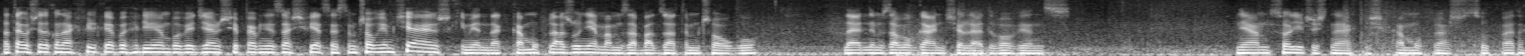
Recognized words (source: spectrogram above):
Dlatego się tylko na chwilkę wychyliłem, bo wiedziałem, że się pewnie zaświecę. Jestem czołgiem ciężkim, jednak kamuflażu nie mam za bardzo na tym czołgu. Na jednym załogancie ledwo, więc nie mam co liczyć na jakiś kamuflaż super.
